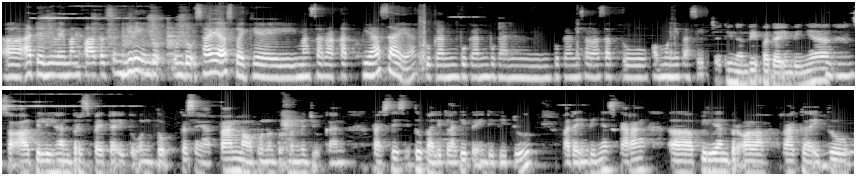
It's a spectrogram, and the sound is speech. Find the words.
uh, ada nilai manfaat tersendiri untuk untuk saya sebagai masyarakat biasa ya, bukan bukan bukan bukan salah satu komunitas itu. Jadi nanti pada intinya mm-hmm. soal pilihan bersepeda itu untuk kesehatan maupun untuk menunjukkan prestis itu balik lagi ke individu. Pada intinya sekarang uh, pilihan berolahraga itu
